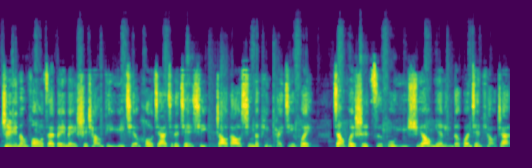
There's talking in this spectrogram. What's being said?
至于能否在北美市场抵御前后夹击的间隙，找到新的品牌机会，将会是子不语需要面临的关键挑战。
